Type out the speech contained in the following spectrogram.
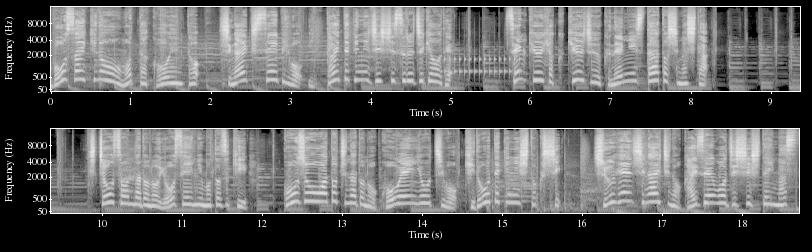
防災機能を持った公園と市街地整備を一体的に実施する事業で1999年にスタートしました。市町村などの要請に基づき工場跡地などの公園用地を機動的に取得し周辺市街地の改善を実施しています。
